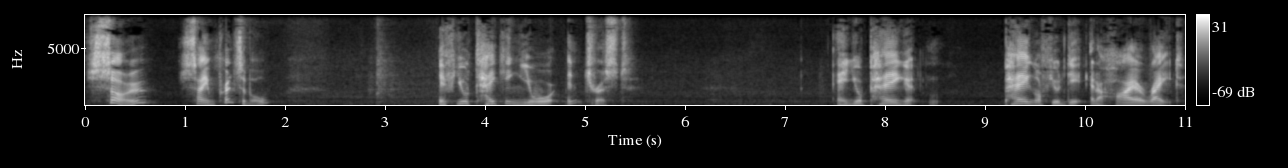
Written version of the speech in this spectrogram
So, same principle. If you're taking your interest and you're paying it, paying off your debt at a higher rate,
